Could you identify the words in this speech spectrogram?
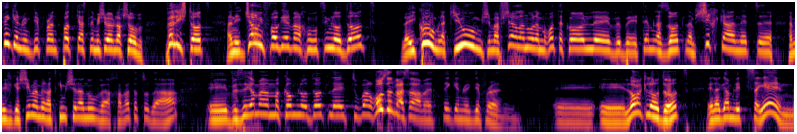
Think and Ring Different, פודקאסט למי שאוהב לחשוב ולשתות. אני ג'רמי פוגל ואנחנו רוצים להודות ליקום, לקיום, שמאפשר לנו למרות הכל אה, ובהתאם לזאת להמשיך כאן את אה, המפגשים המרתקים שלנו והרחבת התודעה. אה, וזה גם המקום להודות לתובל רוזנבסר מ-Think and Ring Different. לא רק להודות, אלא גם לציין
